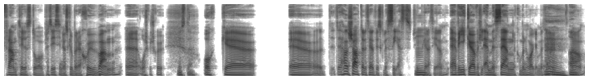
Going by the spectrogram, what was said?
fram tills då, precis innan jag skulle börja sjuan, eh, årskurs sju. Och eh, t- han tjatade till att vi skulle ses typ Mm. hela tiden. Eh, vi gick över till MSN, kommer ni ihåg MSN? Mm. Ja.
